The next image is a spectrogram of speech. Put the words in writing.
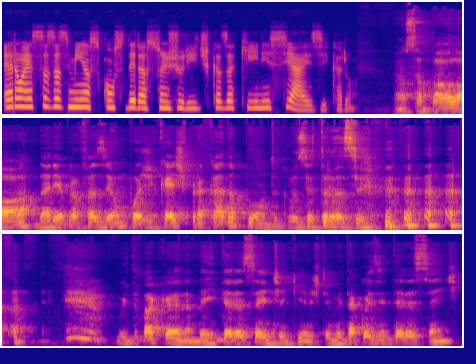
eram essas as minhas considerações jurídicas aqui iniciais, Ícaro. Nossa, Paula, ó, daria para fazer um podcast para cada ponto que você trouxe. Muito bacana, bem interessante aqui. Acho que tem muita coisa interessante.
